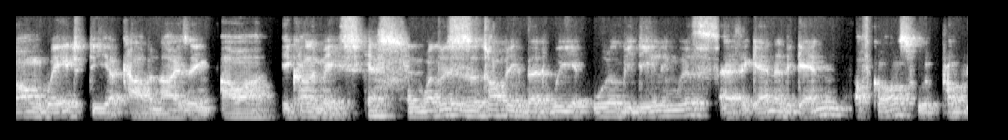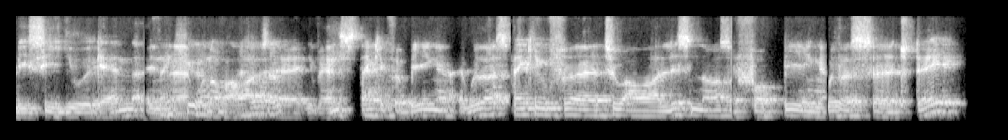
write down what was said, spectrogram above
long way to decarbonizing our economies. Yes. And well, this is a topic that we will be dealing with uh, again and again. Of course, we'll probably see you again in uh, one of our so. Uh, events. Thank you for being uh, with us. Thank you for, to our listeners for being with us today.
